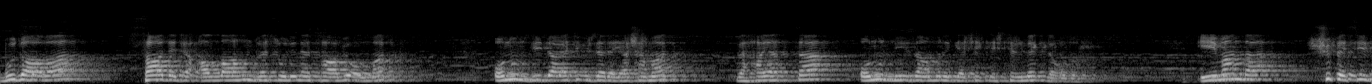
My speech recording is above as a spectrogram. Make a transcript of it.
Bu dava sadece Allah'ın Resulüne tabi olmak, onun hidayeti üzere yaşamak ve hayatta onun nizamını gerçekleştirmekle olur. İman da şüphesiz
